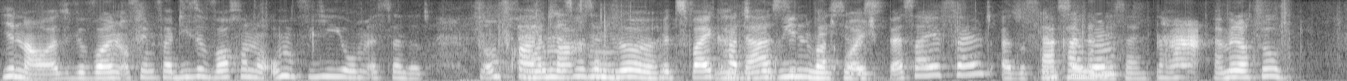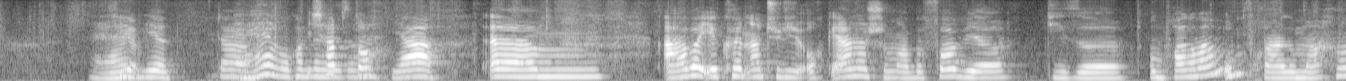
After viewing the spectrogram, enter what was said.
Genau, also wir wollen auf jeden Fall diese Woche eine um wie um ist denn das? Eine Umfrage ein bisschen machen wirr. mit zwei Kategorien, es was euch besser gefällt. Also Da kann das nicht sein. Ah, Hör mir doch zu. Hä? Hier. Hier. da. Hä, wo kommt Ich hab's doch. Ja. Ähm, aber ihr könnt natürlich auch gerne schon mal, bevor wir diese Umfrage machen? Umfrage machen,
